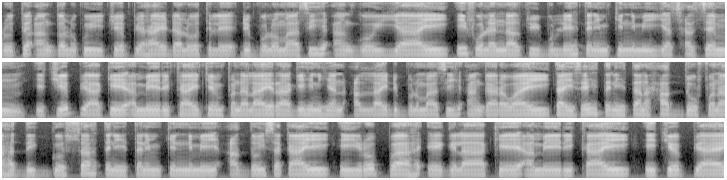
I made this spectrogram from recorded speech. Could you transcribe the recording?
korute angalu ku Ethiopia hay dalotile diplomasi ango yai ifolanal tu bulle tanim kinimi yas hasem. Ethiopia ke Amerika kem fanalai rage hin hian Allah diplomasi angarawai taise tani tan haddo fana haddi gossa tani tanim kinimi addo isakai. Europa egla ke Amerika Ethiopia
